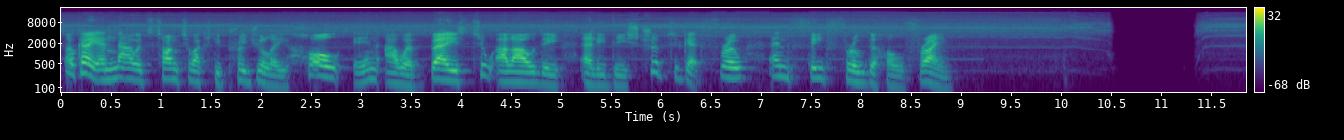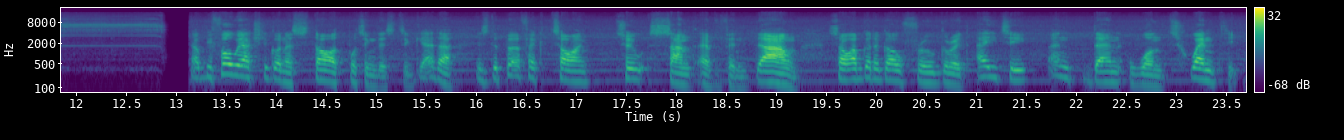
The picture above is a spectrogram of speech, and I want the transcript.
Okay, and now it's time to actually pre-drill a hole in our base to allow the LED strip to get through and feed through the whole frame. Now before we're actually going to start putting this together is the perfect time to sand everything down. So I'm going to go through grit 80 and then 120.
